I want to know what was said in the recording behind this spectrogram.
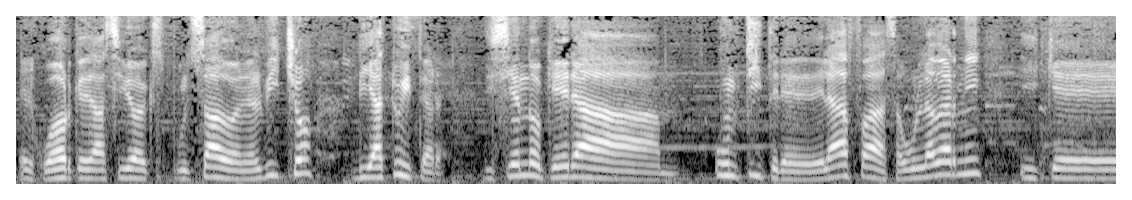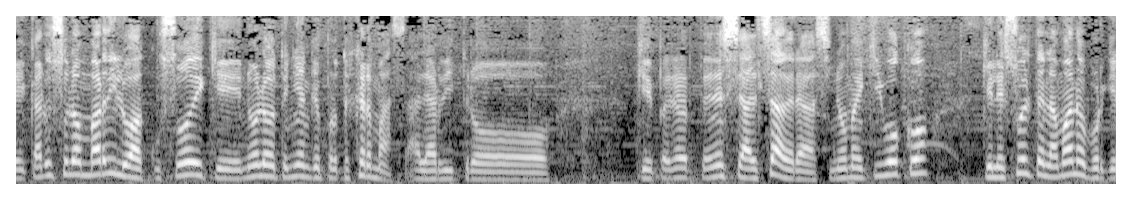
el jugador que ha sido expulsado en el bicho, vía Twitter, diciendo que era un títere de la AFA, Saúl Laverni, y que Caruso Lombardi lo acusó de que no lo tenían que proteger más al árbitro que pertenece al Sadra, si no me equivoco, que le suelten la mano porque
